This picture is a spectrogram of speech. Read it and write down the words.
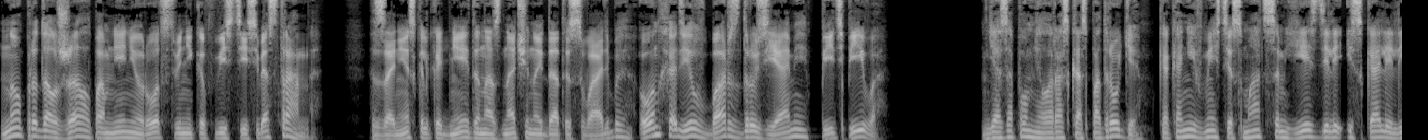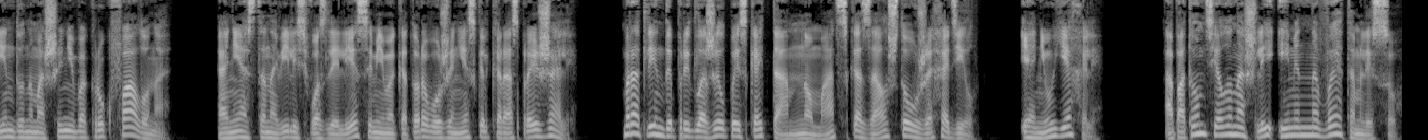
но продолжал, по мнению родственников, вести себя странно. За несколько дней до назначенной даты свадьбы он ходил в бар с друзьями пить пиво. Я запомнила рассказ подруги, как они вместе с Матсом ездили искали Линду на машине вокруг Фалуна. Они остановились возле леса, мимо которого уже несколько раз проезжали. Брат Линды предложил поискать там, но Матс сказал, что уже ходил. И они уехали. А потом тело нашли именно в этом лесу.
